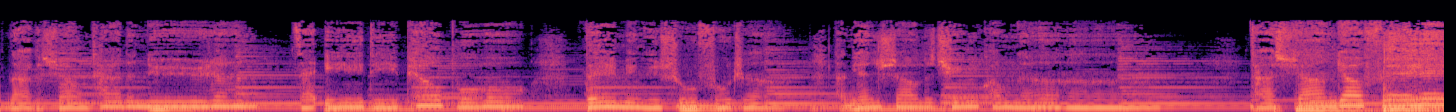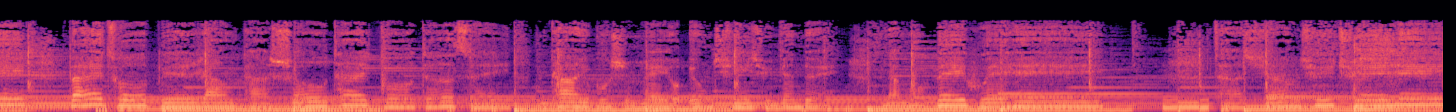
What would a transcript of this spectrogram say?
那个想他的女人在异地漂泊，被命运束缚着，她年少的轻狂呢？他想要飞，拜托别让他受太多的罪，他又不是没有勇气去面对。那么卑微，他想去追，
